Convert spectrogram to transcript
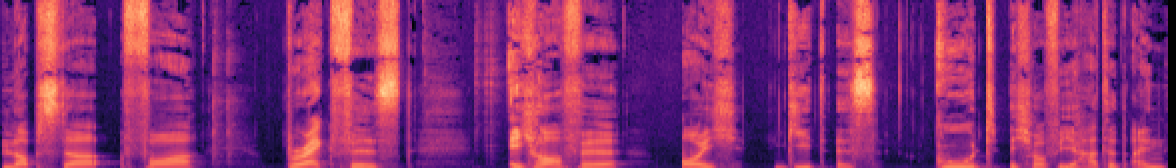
Lobster for Breakfast. Ich hoffe, euch geht es gut. Ich hoffe, ihr hattet ein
